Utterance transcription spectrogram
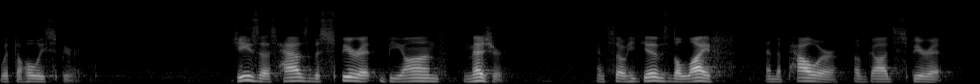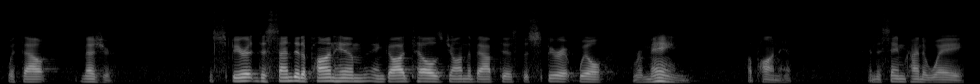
with the Holy Spirit. Jesus has the Spirit beyond measure. And so he gives the life and the power of God's Spirit without measure. The Spirit descended upon him, and God tells John the Baptist the Spirit will remain upon him in the same kind of way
